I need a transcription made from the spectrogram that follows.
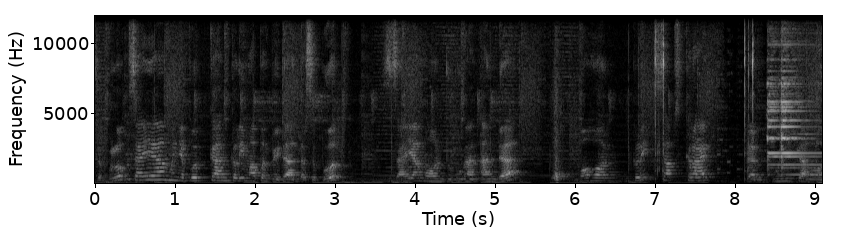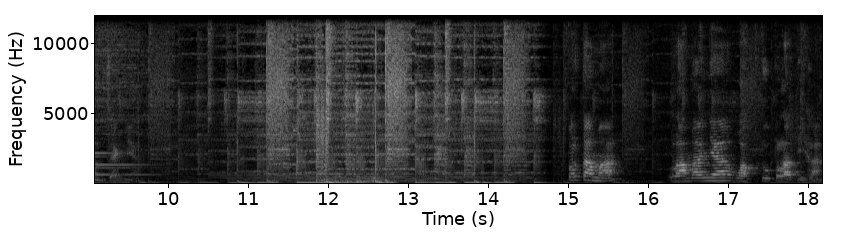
sebelum saya menyebutkan kelima perbedaan tersebut, saya mohon dukungan Anda. Mohon klik subscribe dan bunyikan loncengnya. Pertama, lamanya waktu pelatihan.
